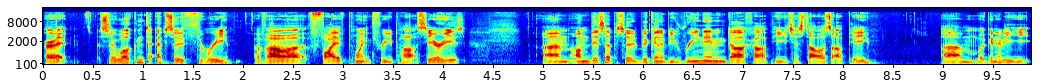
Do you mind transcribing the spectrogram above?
All right, so welcome to episode three of our 5.3 part series. Um, on this episode, we're going to be renaming Dark RP to Star Wars RP. Um, we're going to be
